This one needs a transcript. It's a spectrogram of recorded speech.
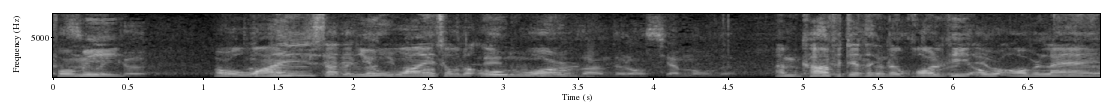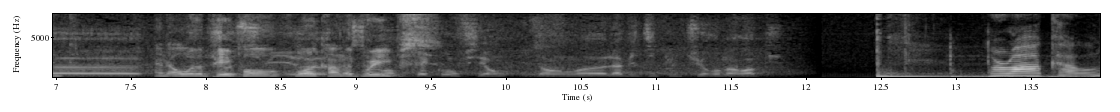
For me, Our wines are the new wines of the old world. I'm confident in the quality of our land and of the people who work on the grapes. Morocco,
